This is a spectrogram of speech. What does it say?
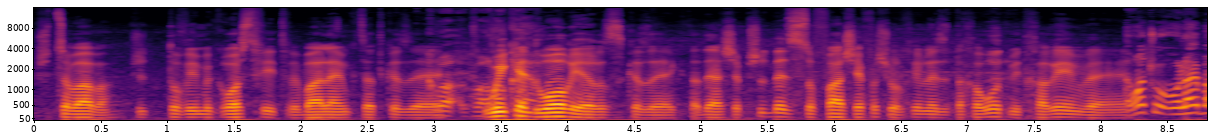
פשוט סבבה, פשוט טובים בקרוספיט ובא להם קצת כזה לא weekend warriors כזה, אתה יודע, שפשוט באיזה סופה שאיפשהו הולכים לאיזה תחרות, מתחרים ו... למרות שהוא אולי ב...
